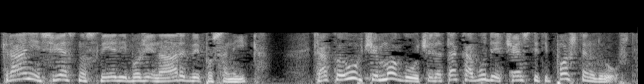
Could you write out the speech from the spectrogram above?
krajnji svjesno slijedi Božje naredbe i poslanika? Kako je uopće moguće da takav bude čestiti pošteno društvo?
